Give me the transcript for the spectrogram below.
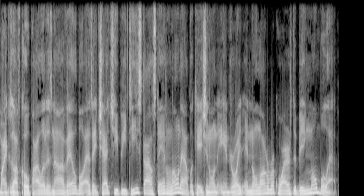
Microsoft Copilot is now available as a ChatGPT style standalone application on Android and no longer requires the Bing mobile app.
